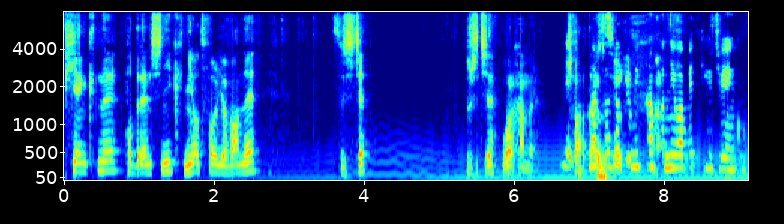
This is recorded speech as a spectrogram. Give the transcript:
Piękny podręcznik, nieodfoliowany. Słyszycie? Życie Warhammer. Czwarta Masz za dobry mikrofon, nie łapie takich dźwięków.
